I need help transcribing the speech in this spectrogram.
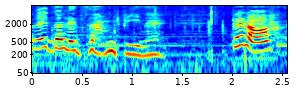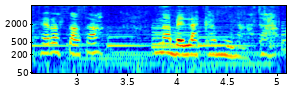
freddo alle zampine. Però era stata una bella camminata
